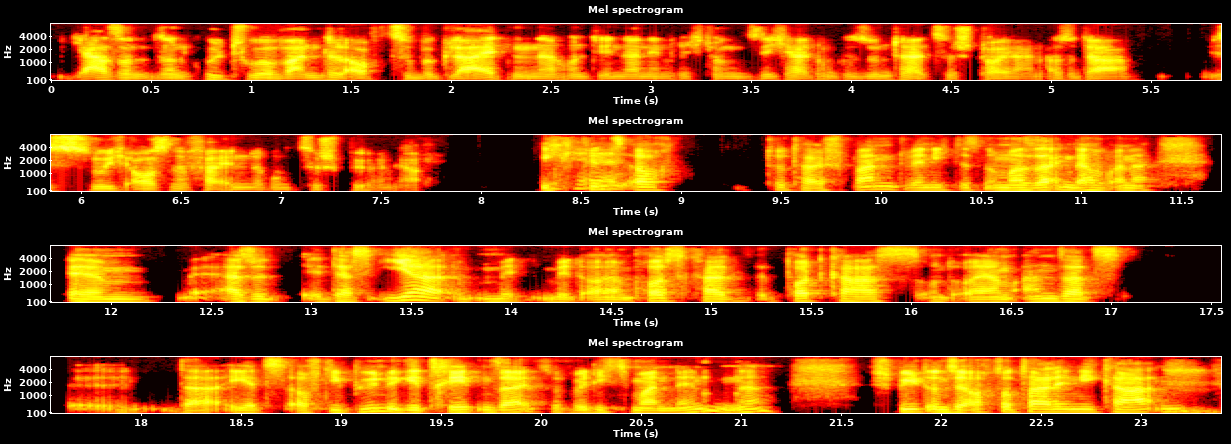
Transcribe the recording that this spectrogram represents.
ja so, so einen Kulturwandel auch zu begleiten ne, und den dann in Richtung Sicherheit und Gesundheit zu steuern. Also da ist durchaus eine Veränderung zu spüren, ja. Ich okay. finde es auch total spannend, wenn ich das nochmal sagen darf, Anna. Ähm, also, dass ihr mit, mit eurem Postcard, Podcast und eurem Ansatz äh, da jetzt auf die Bühne getreten seid, so will ich es mal nennen, ne? spielt uns ja auch total in die Karten.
